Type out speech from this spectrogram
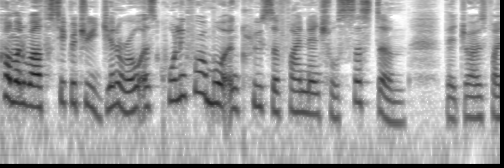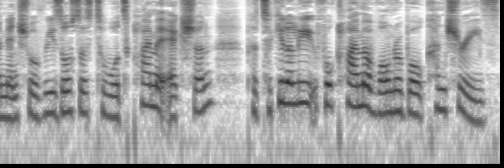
Commonwealth Secretary General is calling for a more inclusive financial system that drives financial resources towards climate action, particularly for climate vulnerable countries.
